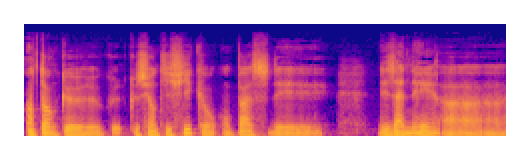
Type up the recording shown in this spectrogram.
En tant que, scientifique, on, passe des, années à,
